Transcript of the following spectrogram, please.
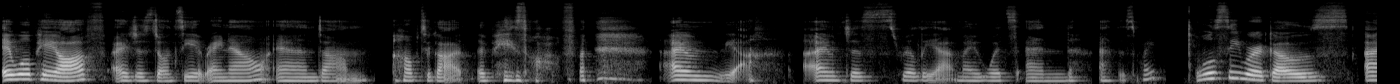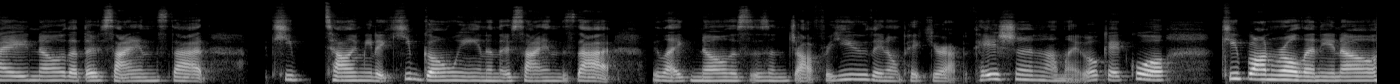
It will pay off. I just don't see it right now. And um, hope to God it pays off. I'm, yeah, I'm just really at my wits' end at this point. We'll see where it goes. I know that there's signs that keep telling me to keep going, and there's signs that be like, no, this isn't a job for you. They don't pick your application. And I'm like, okay, cool. Keep on rolling, you know,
